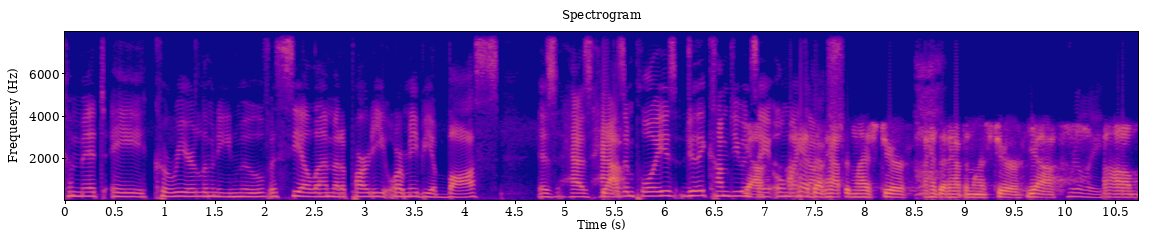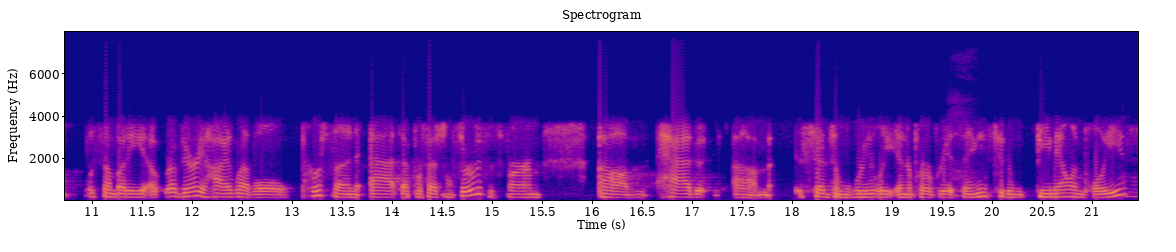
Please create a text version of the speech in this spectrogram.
commit a career limiting move, a CLM at a party, or maybe a boss is has has Yeah. employees? Do they come to you and yeah, say, "Oh my god"? I had gosh"? that happen last year. I had that happen last year. Yeah. Really? um, with somebody, a, a very high level person at a professional services firm, um, had um, said some really inappropriate things to the female employees oh,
